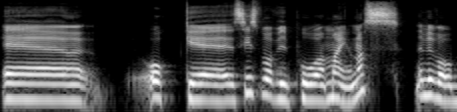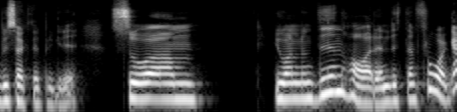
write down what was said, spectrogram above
Eh, och eh, sist var vi på Majornas när vi var och besökte ett bryggeri. Så um, Johan Lundin har en liten fråga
